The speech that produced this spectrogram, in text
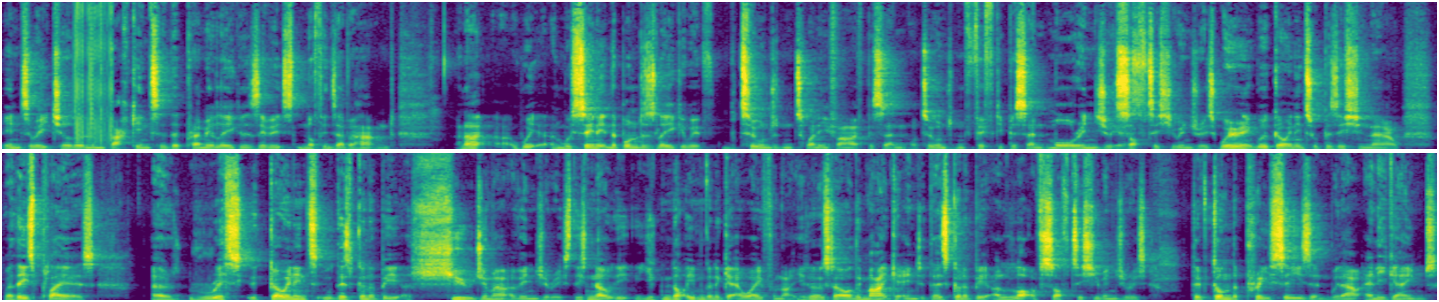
into each other and back into the Premier League as if it's nothing's ever happened. And I we and we've seen it in the Bundesliga with 225% or 250% more injured yes. soft tissue injuries. We're in, we're going into a position now where these players are risk going into there's going to be a huge amount of injuries. There's no you're not even going to get away from that. You don't say oh they might get injured. There's going to be a lot of soft tissue injuries. They've done the pre-season without any games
